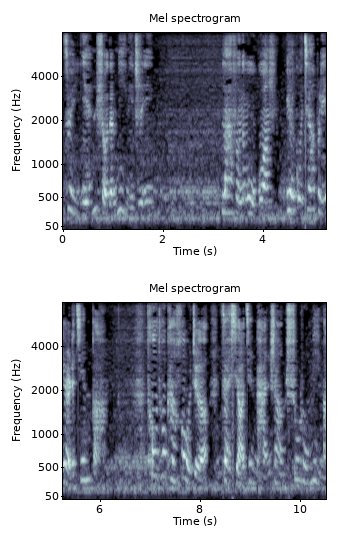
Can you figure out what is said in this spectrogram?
最严守的秘密之一。拉冯的目光越过加布里尔的肩膀，偷偷看后者在小键盘上输入密码，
